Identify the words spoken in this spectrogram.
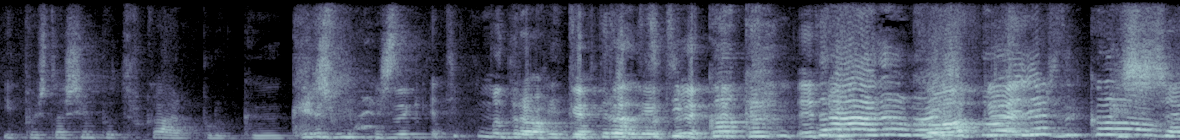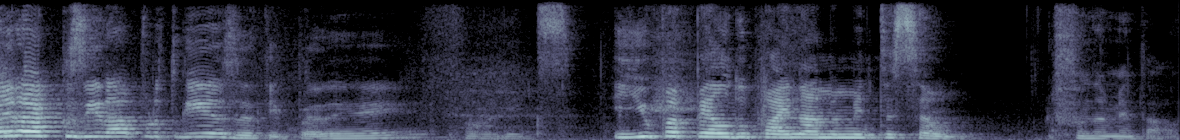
E depois estás sempre a trocar porque queres mais daqui. É tipo uma droga. É tipo droga, é tipo coca. É tipo Traga mais coca folhas de que cheira a cozida à portuguesa. Tipo, é E o papel do pai na amamentação? fundamental.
